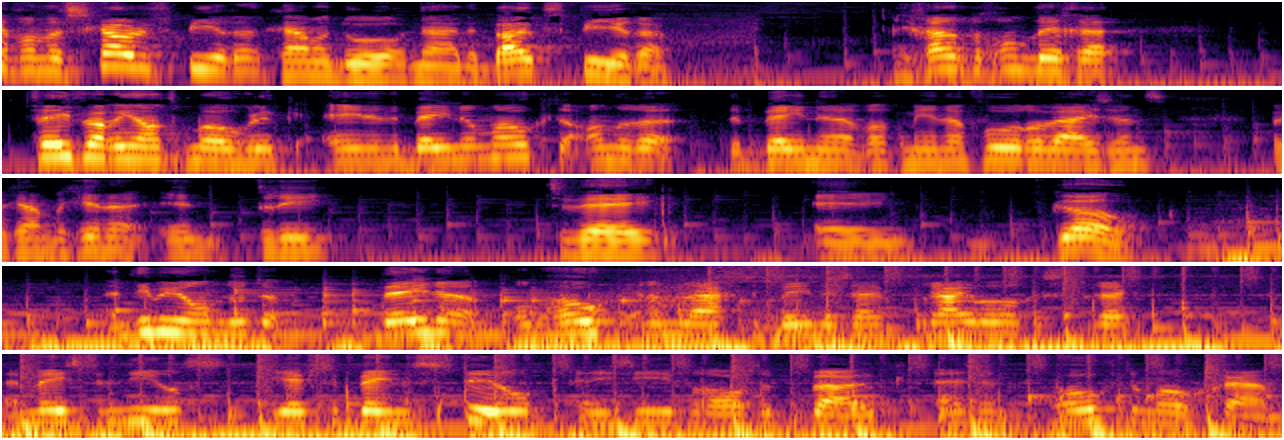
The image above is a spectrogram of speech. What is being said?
Van de schouderspieren gaan we door naar de buikspieren. Je gaat op de grond liggen. Twee varianten mogelijk. Eén in de benen omhoog, de andere de benen wat meer naar voren wijzend. We gaan beginnen in 3, 2, 1, go. En Dimion doet de benen omhoog en omlaag. De benen zijn vrijwel gestrekt. En meester Niels die heeft zijn benen stil en die zie je vooral zijn buik en zijn hoofd omhoog gaan.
